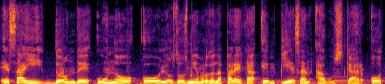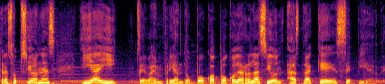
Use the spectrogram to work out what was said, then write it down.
Es ahí donde uno o los dos miembros de la pareja empiezan a buscar otras opciones y ahí se va enfriando poco a poco la relación hasta que se pierde.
